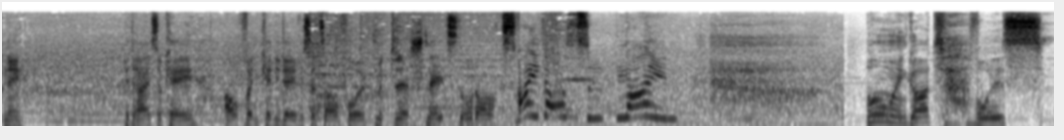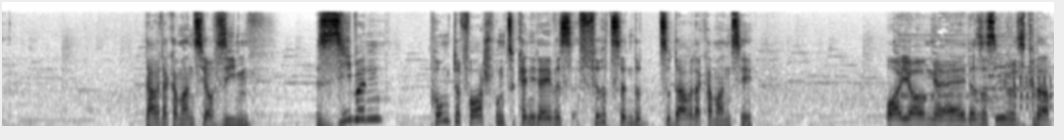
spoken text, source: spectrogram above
Nee. P3 ist okay, auch wenn Kenny Davis jetzt aufholt mit der schnellsten Runde auch noch 2000. Nein! Oh mein Gott, wo ist David Akamanzi auf 7? 7 Punkte Vorsprung zu Kenny Davis, 14 zu David Akamanzi. Oh Junge, ey, das ist übelst knapp.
